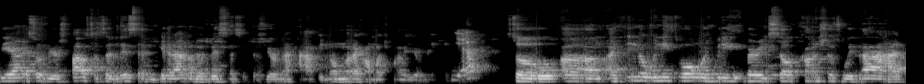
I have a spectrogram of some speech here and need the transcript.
the eyes of your spouse and say, listen, get out of the business because you're not happy, no matter how much money you're making. Yep. So um, I think that we need to always be very self-conscious with that,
